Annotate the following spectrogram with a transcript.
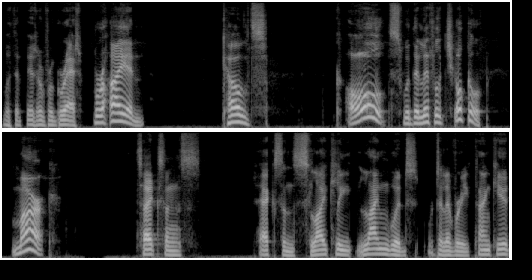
With a bit of regret. Brian. Colts. Colts with a little chuckle. Mark. Texans. Texans. Slightly languid delivery. Thank you.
